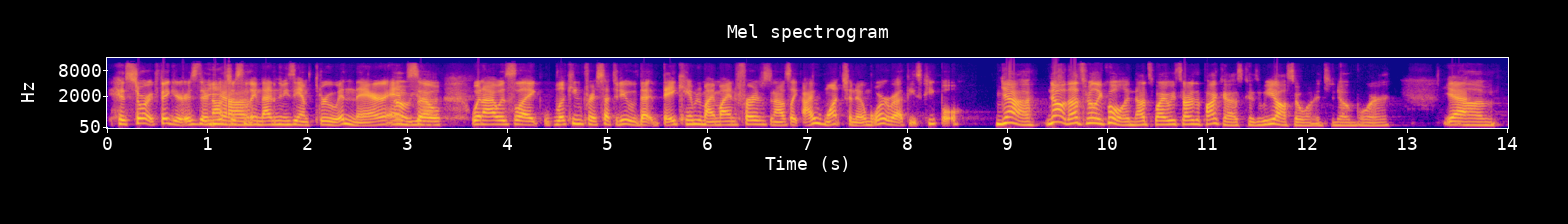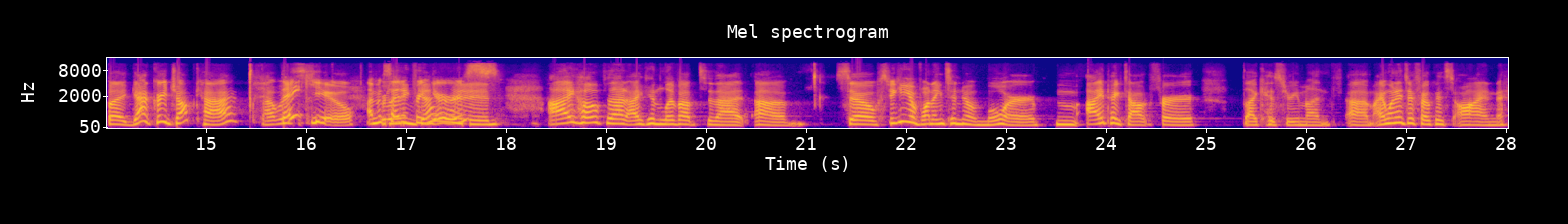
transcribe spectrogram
historic figures. They're not Yeah. just something Night in the Museum threw in there. And Oh, so yeah. when I was like looking for stuff to do, that they came to my mind first, and I was like, I want to know more about these people. Yeah. No, that's really cool. And that's why we started the podcast because we also wanted to know more. Yeah. Um, but yeah, great job, Kat. That was Thank you. I'm excited really for yours. I hope that I can live up to that. Um, so speaking of wanting to know more, mm, I picked out for Black History Month. Um, I wanted to focus on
